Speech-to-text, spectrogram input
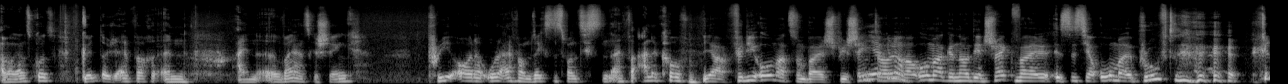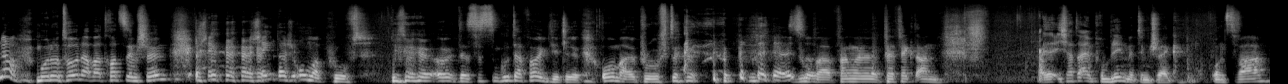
aber ganz kurz, gönnt euch einfach ein, ein äh, Weihnachtsgeschenk. Pre-Order oder einfach am 26. einfach alle kaufen. Ja, für die Oma zum Beispiel. Schenkt Ja, genau. eurer Oma genau den Track, weil es ist ja Oma approved. Genau. Monoton, aber trotzdem schön. Schenkt, schenkt euch Oma-Proofed. Oh, das ist ein guter Folgentitel. Oma approved. Ja, ist so. Super, fangen wir perfekt an. Äh, Ich hatte ein Problem mit dem Track. Und zwar,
